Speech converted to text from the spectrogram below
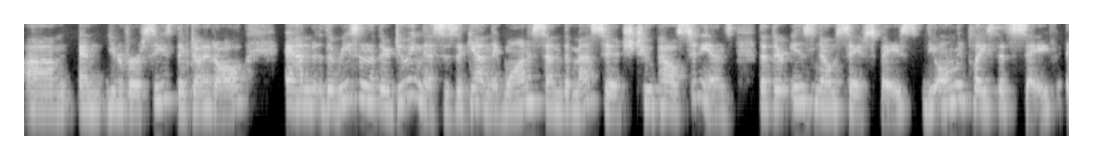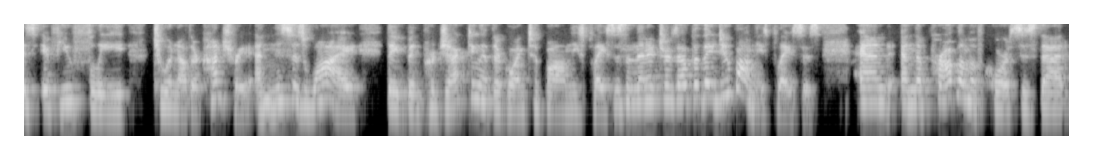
um, and universities. They've done it all. And the reason that they're doing this is again, they want to send the message to Palestinians that there is no safe space. The only place that's safe is if you flee to another country. And this is why they've been projecting that they're going to bomb these places. And then it turns out that they do bomb these places. And, and the problem, of course, is that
